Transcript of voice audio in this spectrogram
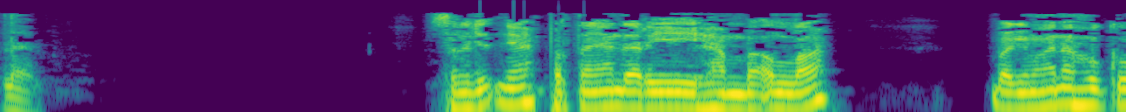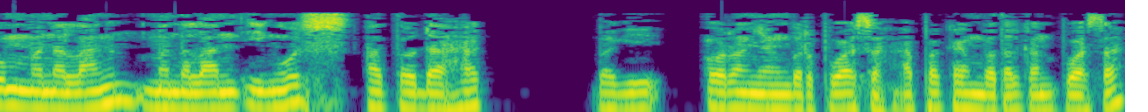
Nah. Selanjutnya pertanyaan dari hamba Allah, bagaimana hukum menelan menelan ingus atau dahak bagi orang yang berpuasa? Apakah membatalkan puasa?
